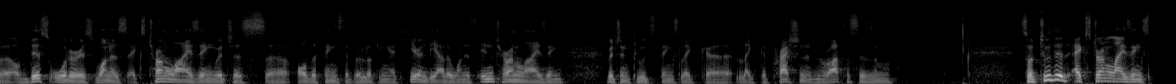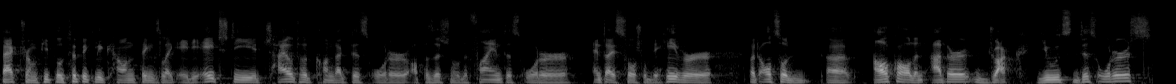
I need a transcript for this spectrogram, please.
uh, of disorders. One is externalizing, which is uh, all the things that we're looking at here, and the other one is internalizing, which includes things like uh, like depression and neuroticism. So to the externalizing spectrum, people typically count things like ADHD, childhood conduct disorder, oppositional defiant disorder, antisocial behavior, but also uh, alcohol and other drug use disorders.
